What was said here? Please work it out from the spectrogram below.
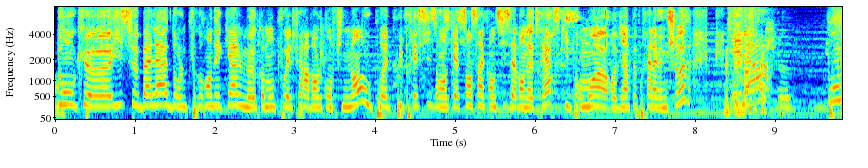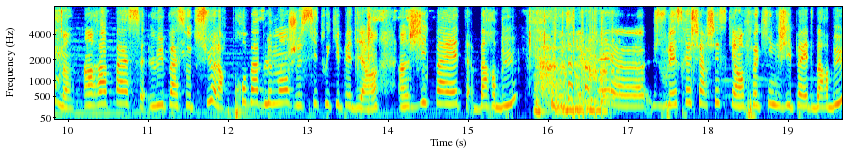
donc euh, il se balade dans le plus grand des calmes comme on pouvait le faire avant le confinement, ou pour être plus précise en 456 avant notre ère, ce qui pour moi revient à peu près à la même chose. Et là, boum, un rapace lui passe au-dessus. Alors probablement, je cite Wikipédia, hein, un gypaète barbu. Donc, je, vous laisserai, euh, je vous laisserai chercher ce qu'est un fucking gypaète barbu.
